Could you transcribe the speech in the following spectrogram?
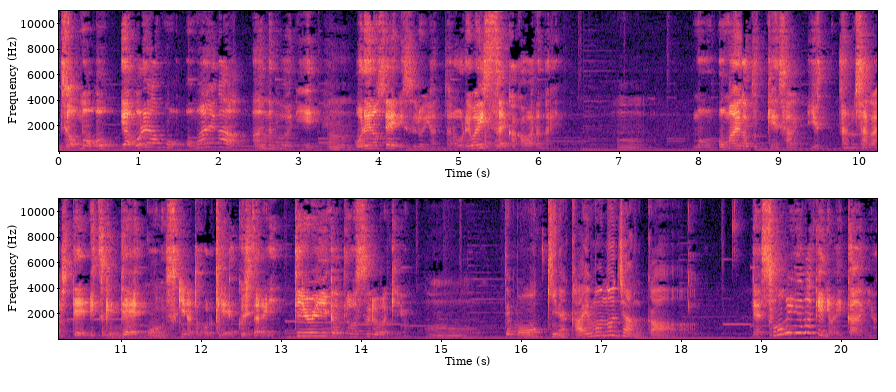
そうもうおいや俺はもうお前があんな風にうん。俺のせいにするんやったら俺は一切関わらない。うん。もうお前が物件さゆあの探して見つけてうん。もう好きなところ契約したらいいっていう言い方をするわけよ。うん。でも大きな買い物じゃんか。でそういうわけにはいかんやん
